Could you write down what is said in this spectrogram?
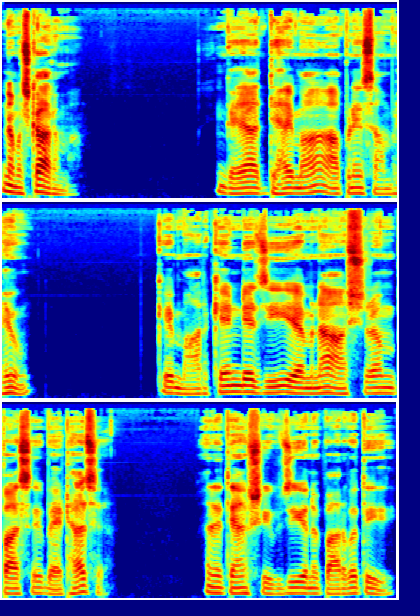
નમસ્કાર, અમ્મા. ગયા અધ્યાયમાં આપણે સાંભળ્યું કે માર્કેન્ડેજી એમના આશ્રમ પાસે બેઠા છે અને ત્યાં શિવજી અને પાર્વતી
